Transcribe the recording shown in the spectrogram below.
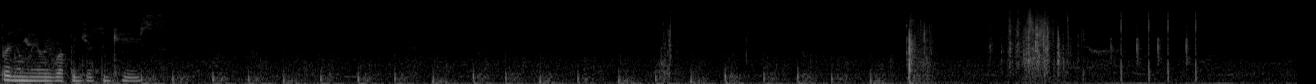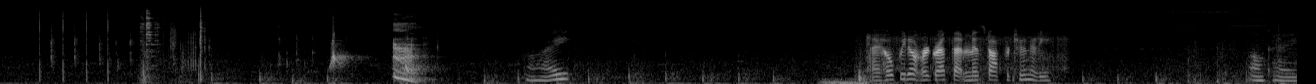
Bring a melee weapon just in case. Alright. I hope we don't regret that missed opportunity. Okay.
